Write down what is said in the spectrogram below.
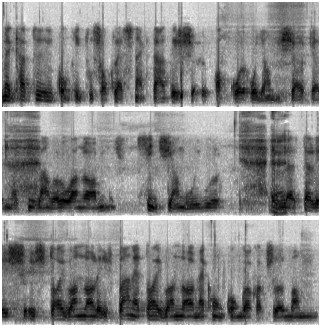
meg hát konfliktusok lesznek, tehát és akkor hogyan viselkednek nyilvánvalóan a Xinjiang újból területtel és, és Tajvannal, és pláne Tajvannal, meg Hongkonggal kapcsolatban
